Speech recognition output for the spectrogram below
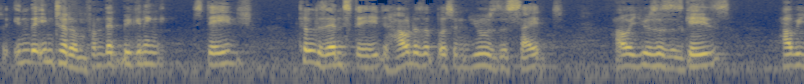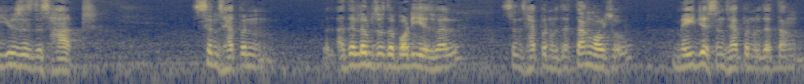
So in the interim, from that beginning stage till this end stage, how does a person use this sight? How he uses his gaze? How he uses this heart? Sins happen with other limbs of the body as well. Sins happen with the tongue also. Major sins happen with the tongue,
